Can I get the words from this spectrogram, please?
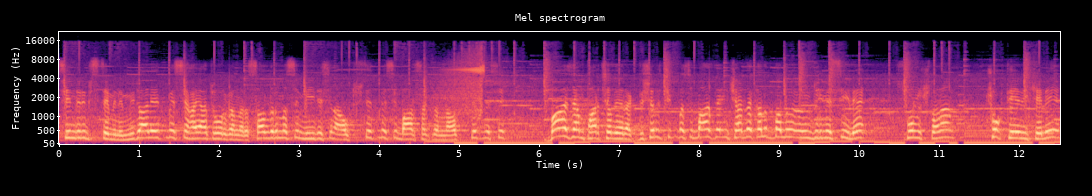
sindirim sistemine müdahale etmesi, hayati organlara saldırması, midesini alt üst etmesi, bağırsaklarını alt üst etmesi, bazen parçalayarak dışarı çıkması, bazen içeride kalıp balığı öldürmesiyle sonuçlanan çok tehlikeli,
